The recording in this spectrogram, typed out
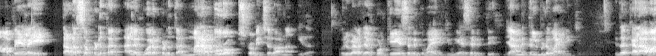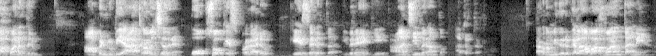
ആ വേളയെ തടസ്സപ്പെടുത്താൻ അലങ്കോലപ്പെടുത്താൻ മനഃപൂർവം ശ്രമിച്ചതാണ് ഇത്. ഒരു വേള ചിലപ്പോൾ കേസെടുക്കുമായിരിക്കും. കേസെടുത്ത് ജാമ്യത്തിൽ വിടുമായിരിക്കും. ഇത് കലാപാഹ്വാനത്തിനും ആ പെൺകുട്ടിയെ ആക്രമിച്ചതിന് പോക്സോ കേസ് പ്രകാരവും കേസെടുത്ത് ഇവനെയൊക്കെ ആജീവനാന്തം അകത്തിടണം കാരണം ഇതൊരു കലാപാഹ്വാനം തന്നെയാണ്.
